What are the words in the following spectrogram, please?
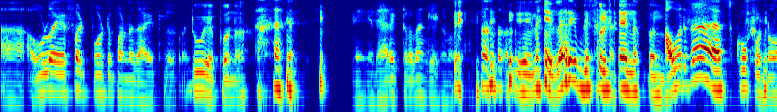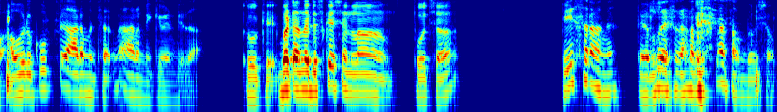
அவ்வளோ எஃபர்ட் போட்டு பண்ணது ஆயிரத்தி டூ எப்போனா? நீங்கள் டேரக்டர் தான் கேட்கணும் ஏன்னா எல்லாரும் இப்படி சொல்லிட்டா என்ன பண்ணும் அவர் தான் ஸ்கோப் பண்ணும். அவர் கூப்பிட்டு ஆரம்பிச்சாருன்னா ஆரம்பிக்க வேண்டியதா ஓகே பட் அந்த டிஸ்கஷன்லாம் போச்சா? பேசுறாங்க. தெரில நடந்துச்சுன்னா சந்தோஷம்.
